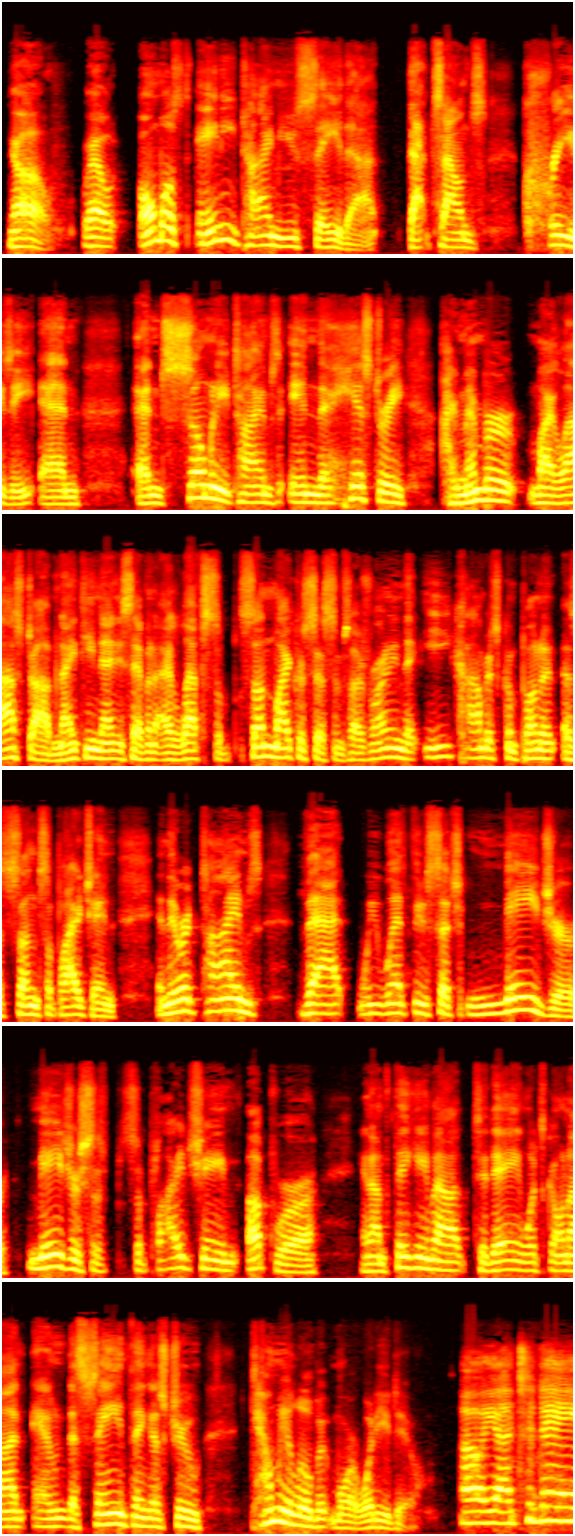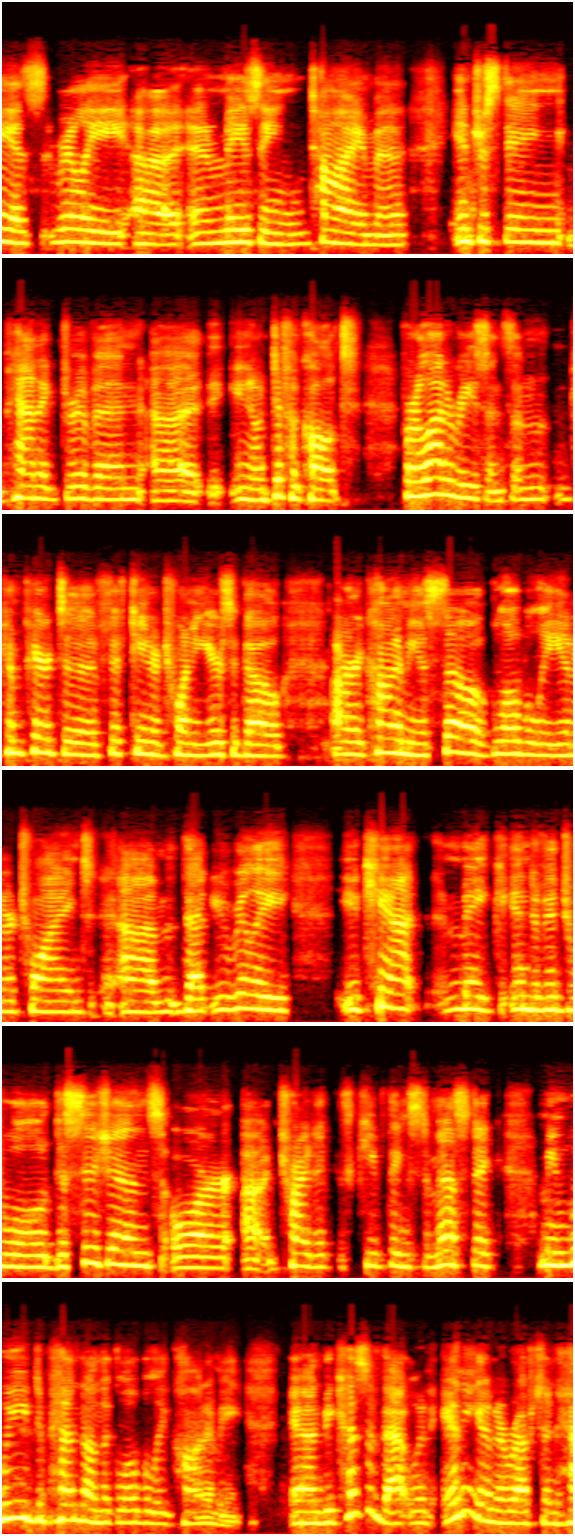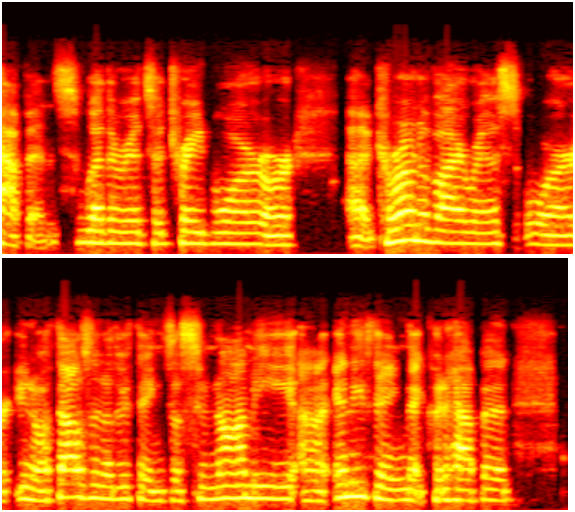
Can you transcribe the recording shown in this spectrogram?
Oh, well, almost any time you say that, that sounds crazy. And and so many times in the history, I remember my last job, 1997, I left Sun Microsystems. I was running the e commerce component of Sun Supply Chain. And there were times that we went through such major, major su- supply chain uproar. And I'm thinking about today and what's going on. And the same thing is true. Tell me a little bit more. What do you do? Oh yeah, today is really uh, an amazing time. Uh, interesting, panic-driven, uh, you know, difficult for a lot of reasons. And compared to 15 or 20 years ago, our economy is so globally intertwined um, that you really you can't make individual decisions or uh, try to keep things domestic. I mean, we depend on the global economy. And because of that, when any interruption happens, whether it's a trade war or uh, coronavirus or you know a thousand other things a tsunami uh, anything that could happen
